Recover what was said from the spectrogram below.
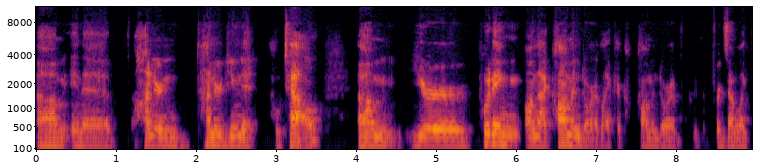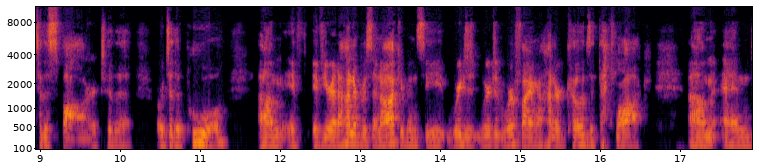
um, in a 100, 100 unit hotel, um, you're putting on that common door, like a common door, for example, like to the spa or to the or to the pool. Um, if if you're at 100% occupancy, we're just we're just, we're firing 100 codes at that lock, um, and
